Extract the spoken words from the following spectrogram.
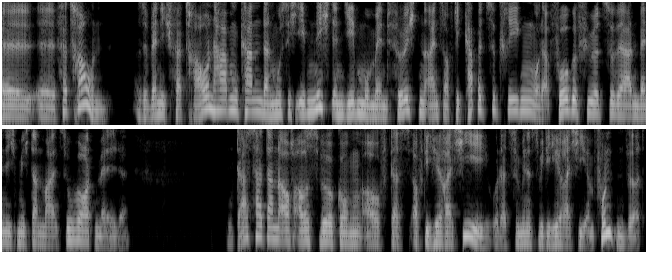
äh, äh, Vertrauen. Also wenn ich Vertrauen haben kann, dann muss ich eben nicht in jedem Moment fürchten, eins auf die Kappe zu kriegen oder vorgeführt zu werden, wenn ich mich dann mal zu Wort melde. Und das hat dann auch Auswirkungen auf das, auf die Hierarchie oder zumindest wie die Hierarchie empfunden wird.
